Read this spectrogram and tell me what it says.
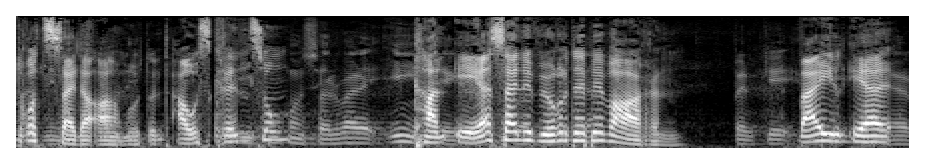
Trotz seiner Armut und Ausgrenzung kann er seine Würde bewahren, weil er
